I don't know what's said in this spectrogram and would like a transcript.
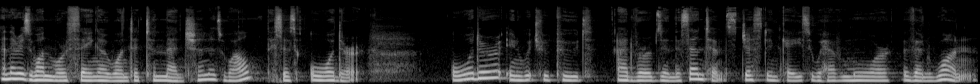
And there is one more thing I wanted to mention as well. This is order. Order in which we put adverbs in the sentence, just in case we have more than one.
